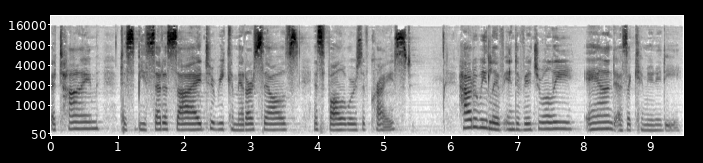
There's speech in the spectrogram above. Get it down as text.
a time to be set aside to recommit ourselves as followers of Christ. How do we live individually and as a community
